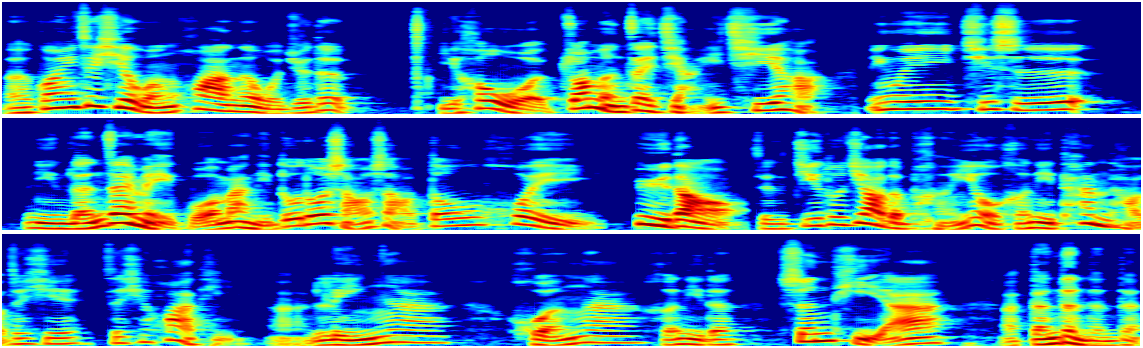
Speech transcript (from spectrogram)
呃，关于这些文化呢，我觉得以后我专门再讲一期哈，因为其实。你人在美国嘛，你多多少少都会遇到这个基督教的朋友和你探讨这些这些话题啊，灵啊、魂啊和你的身体啊啊等等等等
